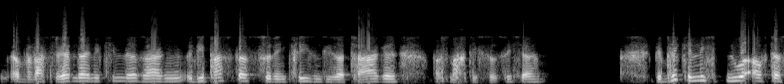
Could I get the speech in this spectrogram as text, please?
was werden deine Kinder sagen? Wie passt das zu den Krisen dieser Tage? Was macht dich so sicher? Wir blicken nicht nur auf das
